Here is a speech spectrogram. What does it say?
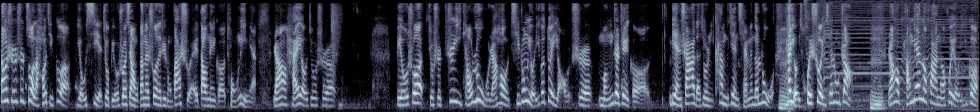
当时是做了好几个游戏，就比如说像我刚才说的这种挖水到那个桶里面，然后还有就是，比如说就是织一条路，然后其中有一个队友是蒙着这个面纱的，就是你看不见前面的路，嗯。他有会设一些路障，嗯。然后旁边的话呢，会有一个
